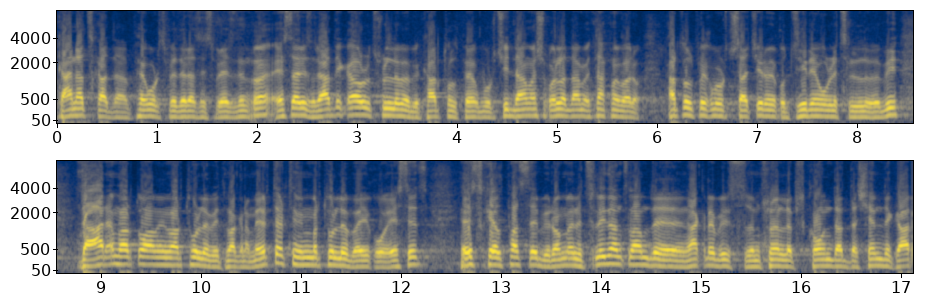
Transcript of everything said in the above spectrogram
განაცხადა ფეხბურთის ფედერაციის პრეზიდენტმა ეს არის რადიკალური ცვლილებები ქართულ ფეხბურთში და ამაში ყველა დამეთანხმება რომ ქართულ ფეხბურთში საჭირო იყო ძირეული ცვლილებები და არა მარტო ამ მიმართულებით მაგრამ ერთ-ერთი მიმართულება იყო ესეც ეს ხელფასები რომელიც წლიდან წლამდე ნაკრების მცველებს ჰქონდათ და შემდეგ არ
